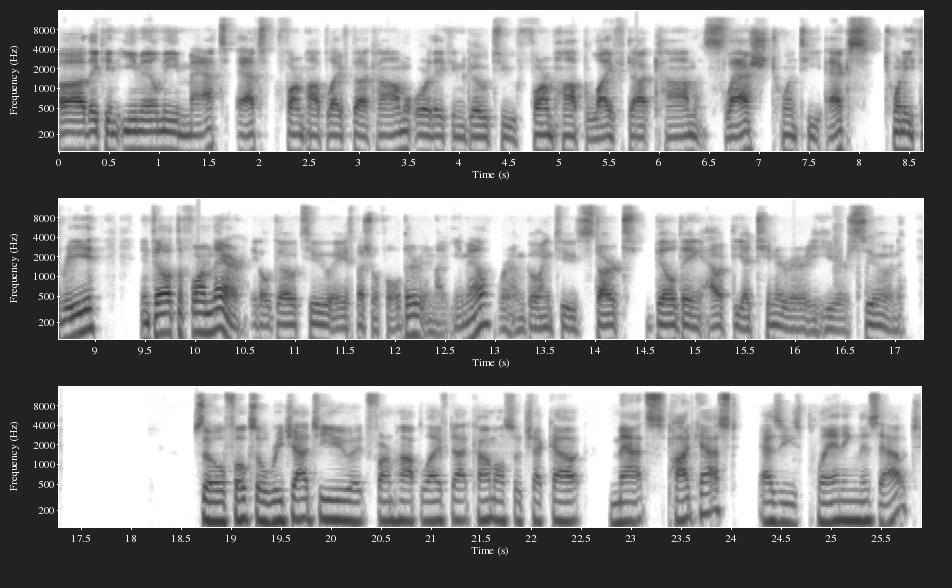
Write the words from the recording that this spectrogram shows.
Uh, they can email me matt at farmhoplife.com or they can go to farmhoplife.com slash 20x23 and fill out the form there. It'll go to a special folder in my email where I'm going to start building out the itinerary here soon. So folks will reach out to you at farmhoplife.com. Also check out Matt's podcast as he's planning this out.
